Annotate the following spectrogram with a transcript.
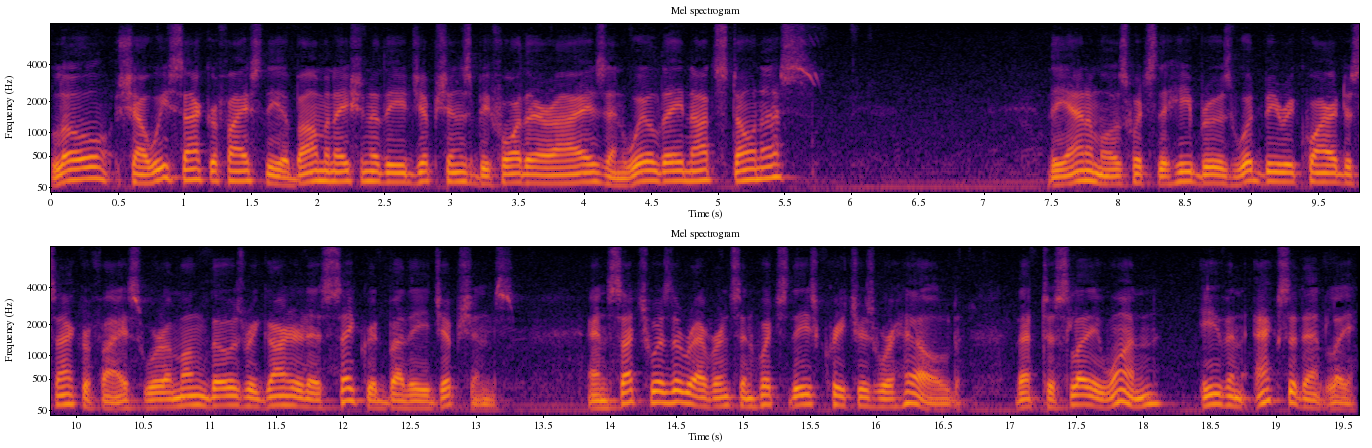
Lo, shall we sacrifice the abomination of the Egyptians before their eyes, and will they not stone us? The animals which the Hebrews would be required to sacrifice were among those regarded as sacred by the Egyptians, and such was the reverence in which these creatures were held, that to slay one even accidentally,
